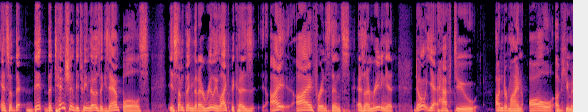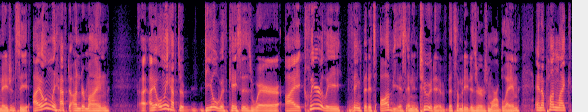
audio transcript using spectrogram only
And so the, the, the tension between those examples is something that I really like because I, I, for instance, as I'm reading it, don't yet have to undermine all of human agency. I only have to undermine. I only have to deal with cases where I clearly think that it's obvious and intuitive that somebody deserves moral blame. And upon like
